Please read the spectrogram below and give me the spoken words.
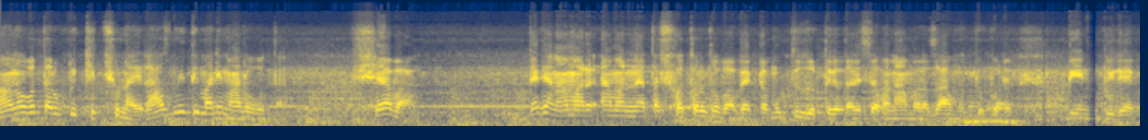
মানবতার উপরে কিচ্ছু নাই, রাজনীতি মানে মানবতা। সেবা। দেখেন আমার আমার নেতা স্বতন্ত্রভাবে একটা মুক্তিযুদ্ধ থেকে দাঁড়িয়েছে, এখন আমরা যা মুক্তি করে বিএনপির এক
